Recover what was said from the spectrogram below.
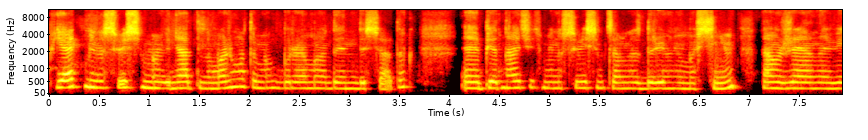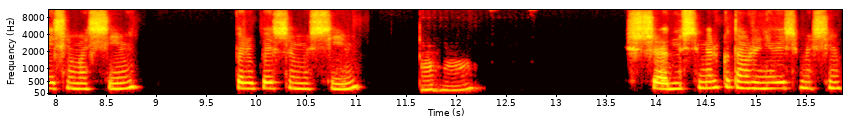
5 мінус 8 ми відняти не можемо, тому беремо 1 десяток. Е, 15 мінус 8 це в нас дорівнюємо 7. Там вже не 8, а 7. Переписуємо 7. Угу. Ще одну сімірку, там вже не 8, а 7.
